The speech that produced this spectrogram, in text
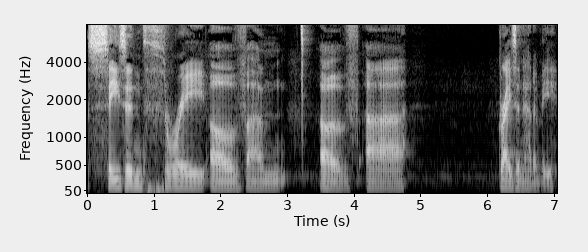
season three of um, of uh, Grey's Anatomy,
